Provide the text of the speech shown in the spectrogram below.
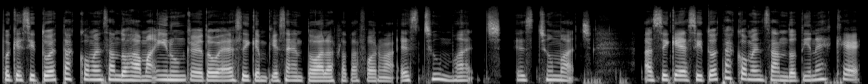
Porque si tú estás comenzando jamás y nunca, yo te voy a decir que empieces en todas las plataformas. Es too much. Es too much. Así que si tú estás comenzando, tienes que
